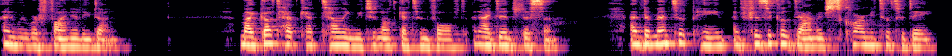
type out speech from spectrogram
and we were finally done. My gut had kept telling me to not get involved and I didn't listen and the mental pain and physical damage scar me till today.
